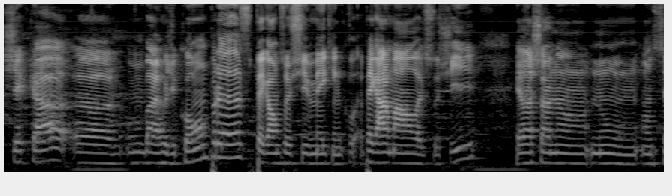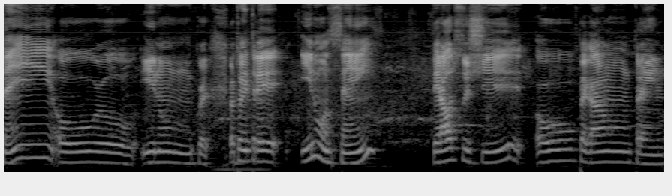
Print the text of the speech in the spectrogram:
Checar uh, um bairro de compras, pegar um sushi making, pegar uma aula de sushi, relaxar no, num onsen ou ir num. Eu tô entre ir no onsen, ter aula de sushi ou pegar um trem.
